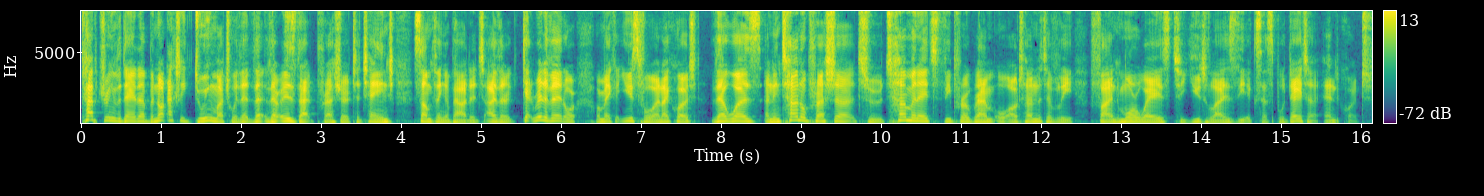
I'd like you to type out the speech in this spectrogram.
capturing the data but not actually doing much with it, there is that pressure to change something about it, either get rid of it or, or make it useful. And I quote, there was an internal pressure to terminate the program or alternatively find more ways to utilize the accessible data, end quote.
